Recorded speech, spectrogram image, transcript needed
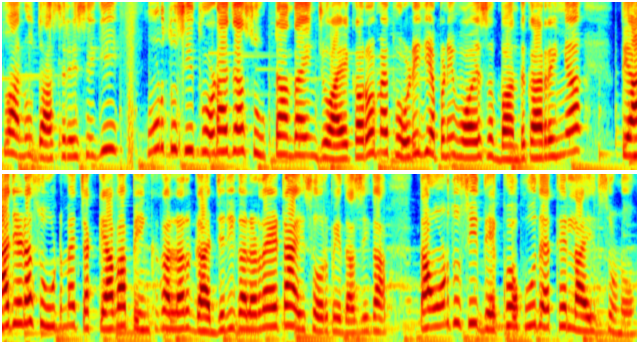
ਤੁਹਾਨੂੰ ਦੱਸ ਰਹੀ ਸੀਗੀ। ਹੁਣ ਤੁਸੀਂ ਥੋੜਾ ਜਿਹਾ ਸੂਟਾਂ ਦਾ ਇੰਜੋਏ ਕਰੋ। ਮੈਂ ਥੋੜੀ ਜਿਹੀ ਆਪਣੀ ਵੌਇਸ ਬੰਦ ਕਰ ਰਹੀ ਹਾਂ। ਤੇ ਆ ਜਿਹੜਾ ਸੂਟ ਮੈਂ ਚੱਕਿਆ ਵਾ ਪਿੰਕ ਕਲਰ ਗਾਜਰੀ ਕਲਰ ਦਾ, ਇਹ 250 ਰੁਪਏ ਦਾ ਸੀਗਾ। ਤਾਂ ਹੁਣ ਤੁਸੀਂ ਦੇਖੋ, ਖੁਦ ਇੱਥੇ ਲਾਈਵ ਸੁਣੋ।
